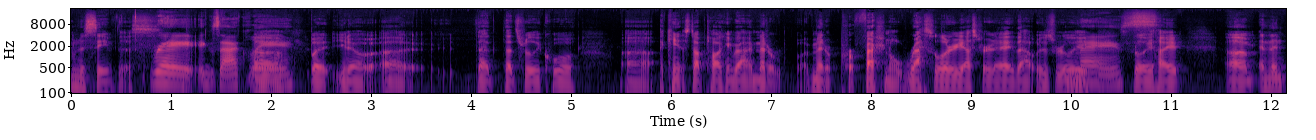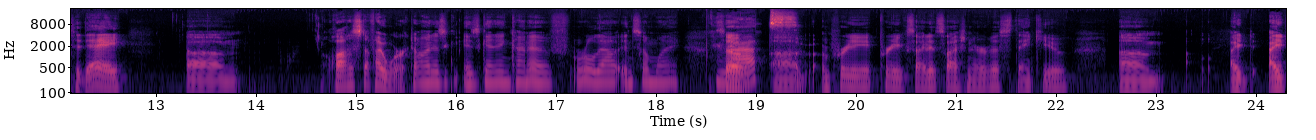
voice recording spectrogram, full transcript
I'm gonna save this. right, Uh, exactly. but you know uh, that that's really cool. Uh, I can't stop talking about. It. I met a I met a professional wrestler yesterday. That was really nice. really hype. Um, and then today, um, a lot of stuff I worked on is is getting kind of rolled out in some way. Congrats. So um, I'm pretty pretty excited slash nervous. Thank you. Um, I I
